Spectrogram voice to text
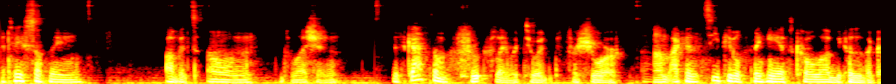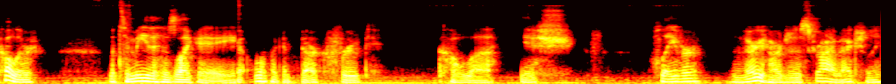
It tastes something of its own volition. It's got some fruit flavor to it for sure. Um, I can see people thinking it's cola because of the color, but to me this is like a almost like a dark fruit cola-ish flavor. Very hard to describe actually.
